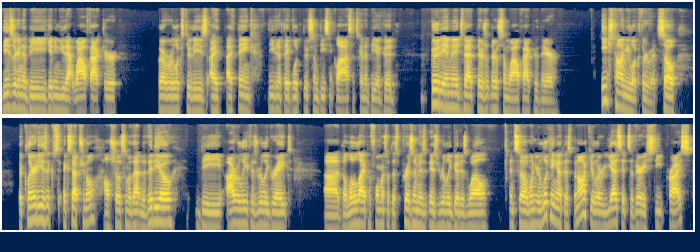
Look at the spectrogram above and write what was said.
these are going to be giving you that wow factor. Whoever looks through these, I I think even if they've looked through some decent glass, it's going to be a good good image that there's there's some wow factor there each time you look through it. So the clarity is ex exceptional. I'll show some of that in the video. The eye relief is really great. Uh, the low light performance with this prism is, is really good as well. And so when you're looking at this binocular, yes, it's a very steep price,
